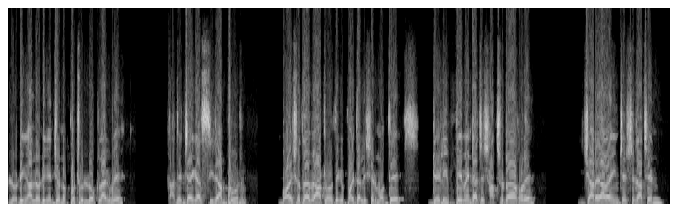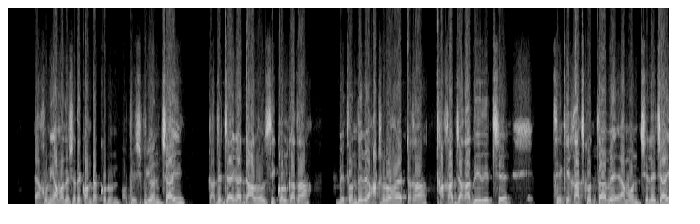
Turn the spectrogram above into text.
লোডিং আনলোডিং এর জন্য প্রচুর লোক লাগবে। কাজের জায়গা শ্রীরামপুর। বয়স হতে হবে আঠারো থেকে পঁয়তাল্লিশের মধ্যে। ডেলি পেমেন্ট আছে সাতশো টাকা করে। যারা যারা ইন্টারেস্টেড আছেন, এখনই আমাদের সাথে কন্ট্যাক্ট করুন। অফিস পিয়ন চাই। কাজের জায়গা ডালহৌসি, কলকাতা। বেতন দেবে আঠেরো হাজার টাকা। থাকার জায়গা দিয়ে দিচ্ছে। থেকে কাজ করতে হবে? এমন ছেলে চাই?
